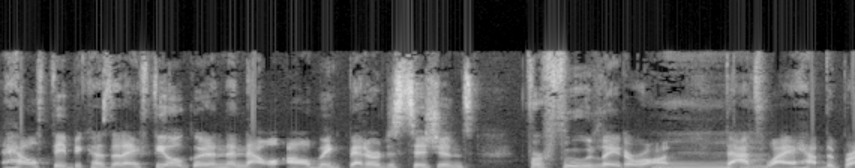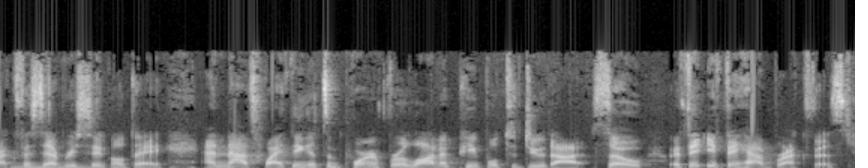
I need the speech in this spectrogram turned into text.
healthy because then I feel good and then that I'll make better decisions for food later on. Mm. That's why I have the breakfast mm. every single day. And that's why I think it's important for a lot of people to do that. So if they, if they have breakfast.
